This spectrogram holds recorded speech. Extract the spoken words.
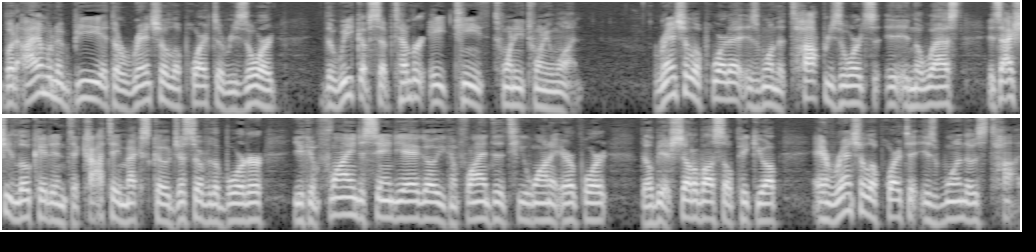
but I am going to be at the Rancho La Puerta Resort the week of September 18th, 2021. Rancho La Puerta is one of the top resorts in the West. It's actually located in Tecate, Mexico, just over the border. You can fly into San Diego, you can fly into the Tijuana airport. There'll be a shuttle bus that'll pick you up. And Rancho La Puerta is one of those top.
